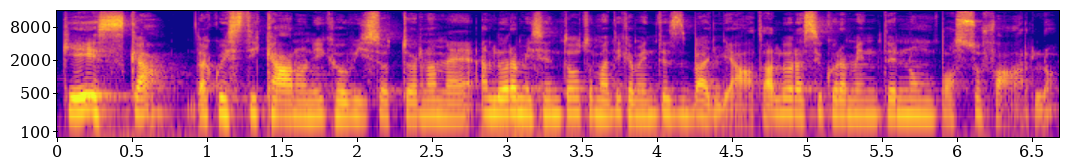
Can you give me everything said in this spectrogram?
che esca da questi canoni che ho visto attorno a me, allora mi sento automaticamente sbagliata, allora sicuramente non posso farlo.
